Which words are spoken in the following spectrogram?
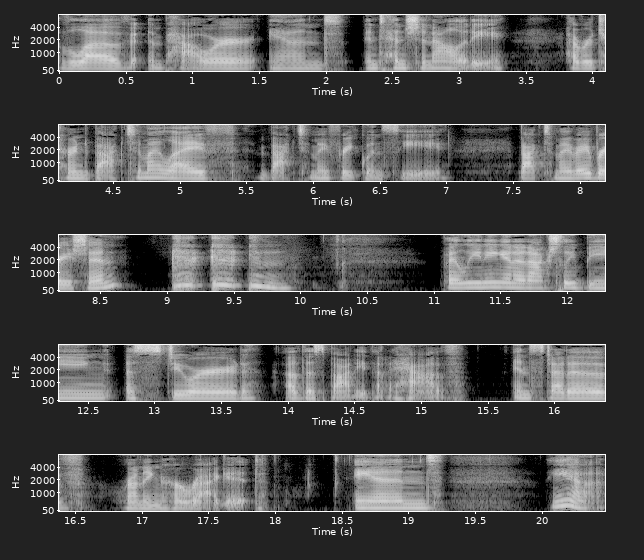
of love and power and intentionality have returned back to my life, back to my frequency, back to my vibration by leaning in and actually being a steward of this body that I have instead of running her ragged. And yeah,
